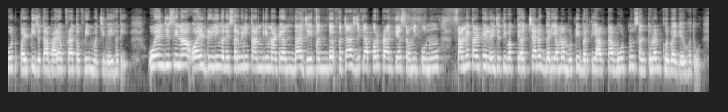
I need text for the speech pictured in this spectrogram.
બોટ પલટી જતા ભારે અફરાતફરી મચી ગઈ હતી. ઓએનજીસીના ઓઇલ ડ્રિલિંગ અને સર્વેની કામગીરી માટે અંદાજે પંદર પચાસ જેટલા પરપ્રાંતીય શ્રમિકોનું સામે કાંઠે લઈ જતી વખતે અચાનક દરિયામાં મોટી ભરતી આવતા બોટનું સંતુલન ખોરવાઈ ગયું હતું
